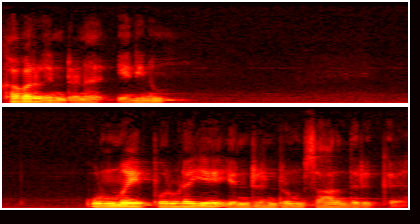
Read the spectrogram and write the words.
கவர்கின்றன எனினும் உண்மை பொருளையே என்றென்றும் சார்ந்திருக்க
